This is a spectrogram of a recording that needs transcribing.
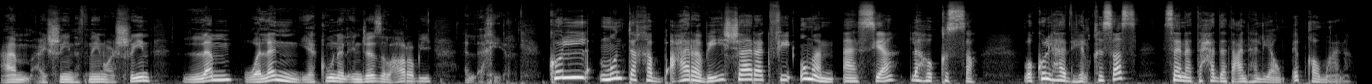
عام 2022 لم ولن يكون الإنجاز العربي الأخير. كل منتخب عربي شارك في أمم آسيا له قصة. وكل هذه القصص سنتحدث عنها اليوم. ابقوا معنا.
